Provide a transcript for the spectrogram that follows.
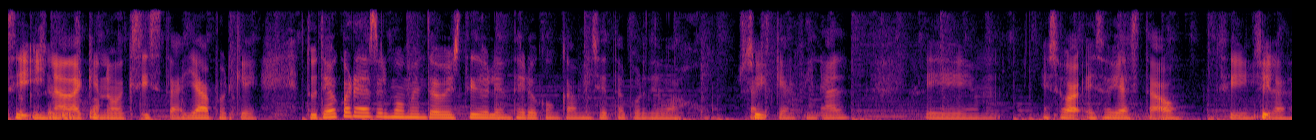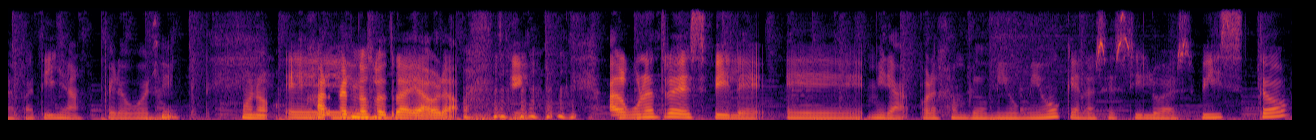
Sí, y nada que no exista ya, porque tú te acuerdas del momento vestido lencero con camiseta por debajo. O sea, sí. que al final eh, eso, eso ya ha estado, sí, sí. la zapatilla, pero bueno. Bueno, eh, Harper nos lo trae ahora. Sí. ¿Algún otro desfile? Eh, mira, por ejemplo, Miu Miu, que no sé si lo has visto.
